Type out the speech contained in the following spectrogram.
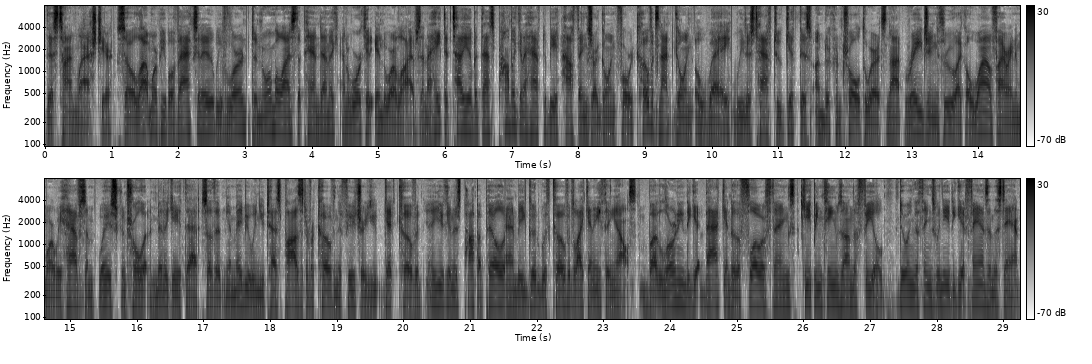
this time last year. So a lot more people vaccinated. We've learned to normalize the pandemic and work it into our lives. And I hate to tell you, but that's probably going to have to be how things are going forward. COVID's not going away. We just have to get this under control to where it's not raging through like a wildfire anymore. We have some ways to control it and mitigate that so that you know, maybe when you test positive for COVID in the future, you get COVID, you, know, you can just pop a pill and be good with COVID like anything else. But learning to get back into the flow of things, keeping teams on the field, doing the things we need to get fans in the stand,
